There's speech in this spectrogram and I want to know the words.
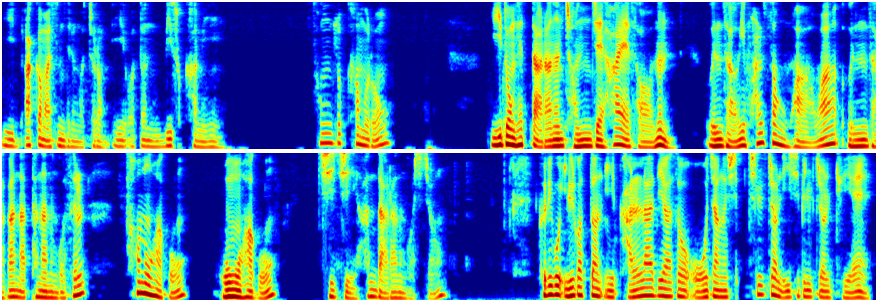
이 아까 말씀드린 것처럼 이 어떤 미숙함이 성숙함으로 이동했다라는 전제 하에서는 은사의 활성화와 은사가 나타나는 것을 선호하고 옹호하고 지지한다라는 것이죠. 그리고 읽었던 이 갈라디아서 5장 17절 21절 뒤에 어,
